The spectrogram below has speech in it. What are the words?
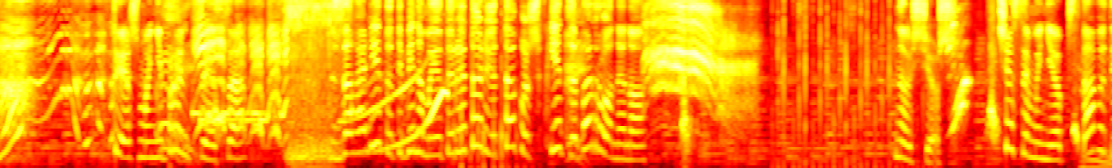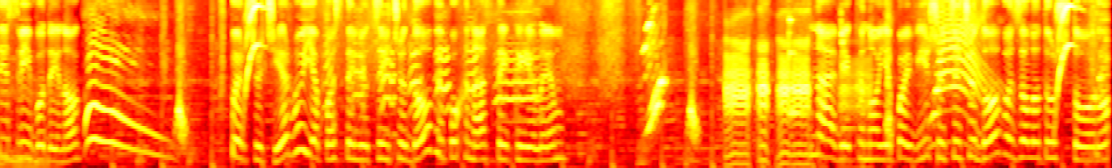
Теж мені принцеса. Взагалі-то тобі на мою територію також вхід заборонено. Ну що ж, часи мені обставити свій будинок. Першу чергу я постелю цей чудовий пухнастий килим. На вікно я повішу цю чудову золоту штору.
